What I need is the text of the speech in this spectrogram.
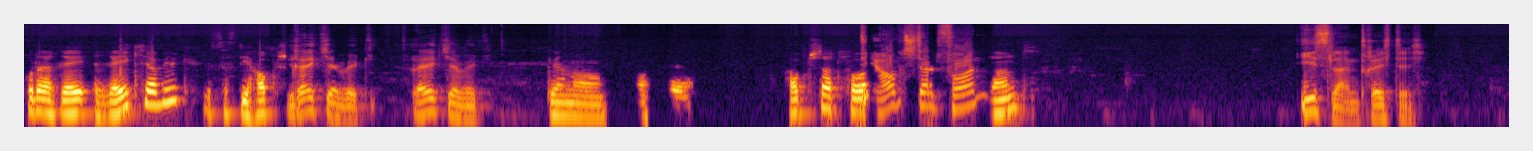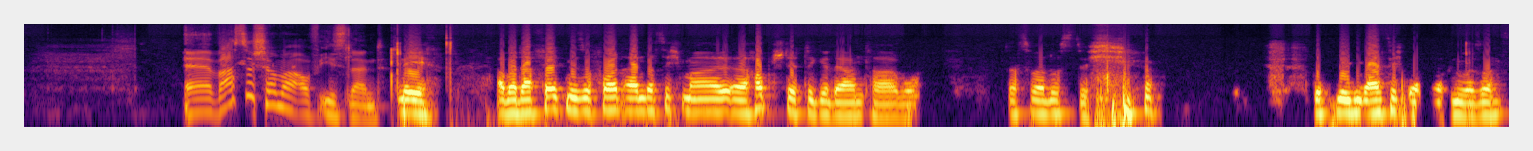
oder Re Reykjavik? Ist das die Hauptstadt? Reykjavik. Reykjavik. Genau. Okay. Hauptstadt von Die Hauptstadt von Land? Island, richtig. Äh, warst du schon mal auf Island? Nee. Aber da fällt mir sofort ein, dass ich mal äh, Hauptstädte gelernt habe. Das war lustig. Deswegen weiß ich das auch nur, sonst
